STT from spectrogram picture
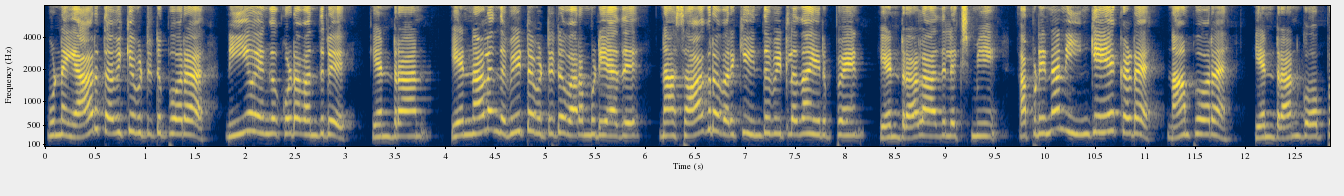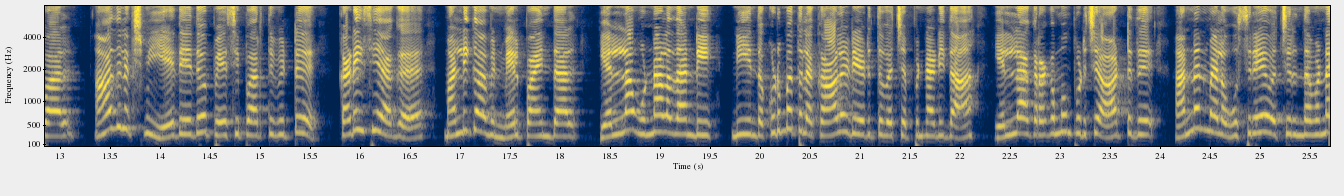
உன்னை யார் தவிக்க விட்டுட்டு போறா? நீயும் எங்க கூட வந்துடு என்றான். என்னால் இந்த வீட்டை விட்டுட்டு வர முடியாது. நான் சாகுற வரைக்கும் இந்த வீட்டில் தான் இருப்பேன். என்றாள் ஆதிலட்சுமி அப்படின்னா நீ இங்கேயே கடை நான் போறேன் என்றான் கோபால். ஆதிலட்சுமி ஏதேதோ பேசி பார்த்துவிட்டு கடைசியாக மல்லிகாவின் மேல் பாய்ந்தாள். எல்லாம் உன்னால தாண்டி நீ இந்த குடும்பத்துல காலடி எடுத்து வச்ச பின்னாடி தான் எல்லா கிரகமும் பிடிச்சி ஆட்டுது. அண்ணன் மேல உசிரே வச்சிருந்தவன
